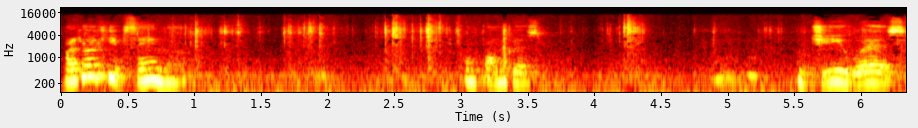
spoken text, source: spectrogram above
Why do I keep saying that? I'm bonkers. Gee whiz.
